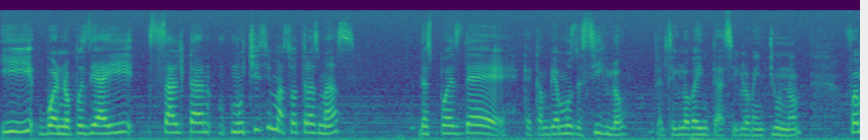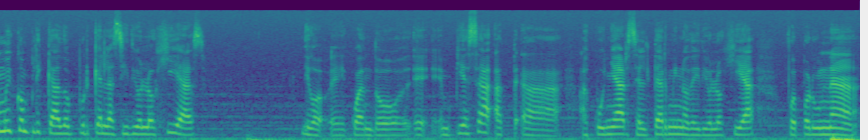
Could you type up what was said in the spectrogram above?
Y bueno, pues de ahí saltan muchísimas otras más después de que cambiamos de siglo, del siglo XX al siglo XXI, fue muy complicado porque las ideologías, digo, eh, cuando eh, empieza a, acuñarse el término de ideología, fue por una,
